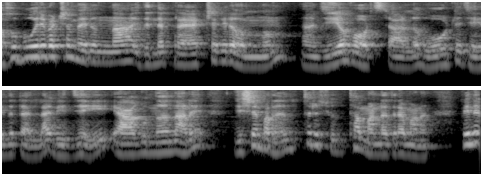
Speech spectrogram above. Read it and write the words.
ബഹുഭൂരിപക്ഷം വരുന്ന ഇതിന്റെ പ്രേക്ഷകരൊന്നും ജിയോ ഹോട്ട്സ്റ്റാറിൽ വോട്ട് ചെയ്തിട്ടല്ല വിജയി ആകുന്നതെന്നാണ് ജിഷൻ പറഞ്ഞത്. എന്തൊരു ശുദ്ധ മണ്ഡത്തരമാണ് പിന്നെ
